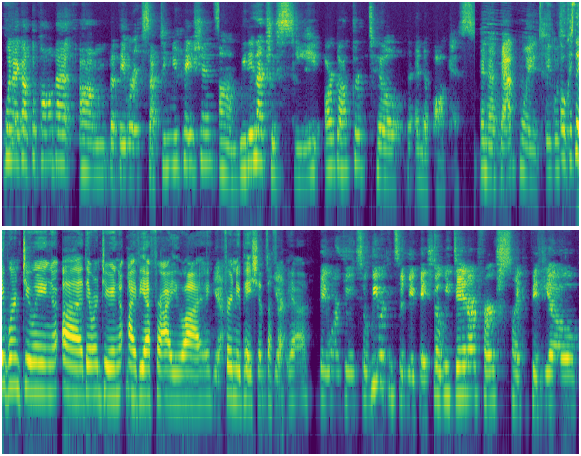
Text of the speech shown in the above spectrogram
when i got the call that um that they were accepting new patients um we didn't actually see our doctor till the end of august and at that point it was Oh, because they weren't doing uh they weren't doing IVF or IUI Yeah. for new patients. Yeah. thought, yeah. they weren't doing so we were considered new patients. So we did our first like video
